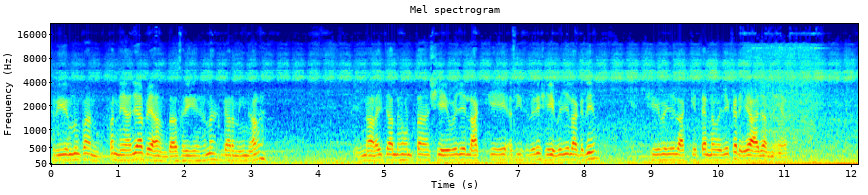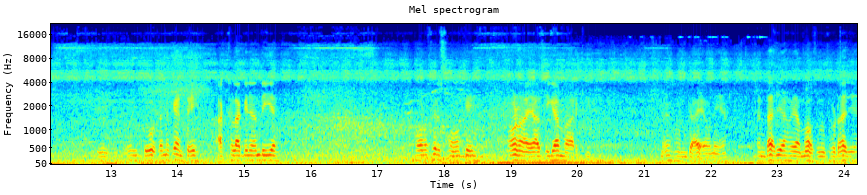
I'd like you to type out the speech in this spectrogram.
ਸਰੀਰ ਨੂੰ ਭੰਨ, ਭੰਨਿਆ ਜਿਹਾ ਪਿਆ ਹੁੰਦਾ ਸਰੀਰ, ਹਨਾ, ਗਰਮੀ ਨਾਲ। ਤੇ ਨਾਲੇ ਚੱਲ ਹੁਣ ਤਾਂ 6 ਵਜੇ ਲੱਗ ਕੇ, ਅਸੀਂ ਸਵੇਰੇ 6 ਵਜੇ ਲੱਗਦੇ ਆ। 6 ਵਜੇ ਲੱਗ ਕੇ 3 ਵਜੇ ਘਰੇ ਆ ਜਾਂਦੇ ਆ। ਤੇ ਉਹੀ 2-3 ਘੰਟੇ ਅੱਖ ਲੱਗ ਜਾਂਦੀ ਹੈ। ਹੁਣ ਫਿਰ ਸੌਂ ਕੇ ਹੁਣ ਆਇਆ ਸੀਗਾ ਮਾਰਕੀਟ। ਮੈਂ ਹੁਣ ਜਾ ਆਉਨੇ ਆ ਠੰਡਾ ਜਿਹਾ ਹੋਇਆ ਮੌਸਮ ਥੋੜਾ ਜਿਹਾ।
